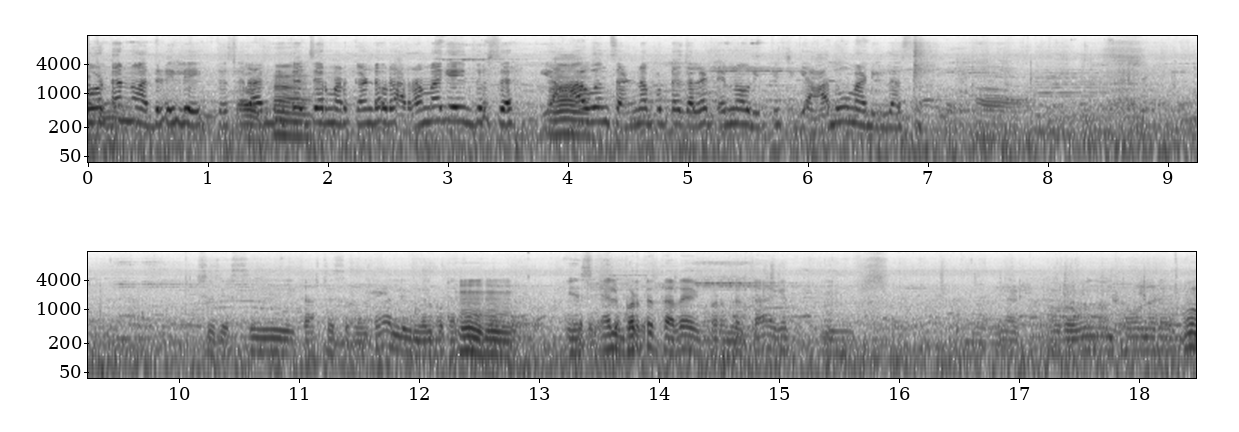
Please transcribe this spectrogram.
ತೋಟನು ಅದ್ರಲ್ಲೇ ಇತ್ತು ಸರ್. ಅಗ್ರಿಕಲ್ಚರ್ ಮಾಡ್ಕೊಂಡು ಅವ್ರು ಆರಾಮಾಗೇ ಇದ್ರು ಸರ್. ಯಾವ ಒಂದು ಸಣ್ಣ ಪುಟ್ಟ ಗಲಾಟೆನೂ ಅವ್ರು ಇತ್ತೀಚೆಗೆ ಯಾವುದೂ ಮಾಡಿಲ್ಲ ಸರ್. ಹ್ಞೂ ಹ್ಞೂ ಎಸ್ ಎಲ್ಲಿ ಬರ್ತೈತೆ ಅದೇ ಬರ್ತೈತೆ ಹಾಗೆ ಹ್ಞೂ ನಡಿ ಅವ್ರು ಹ್ಞೂ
